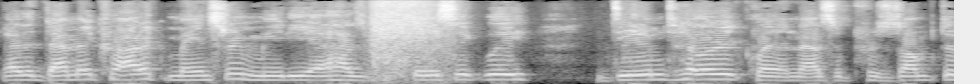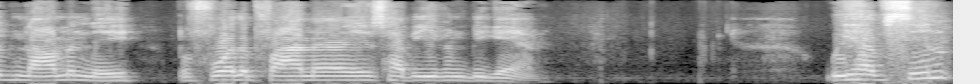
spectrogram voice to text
that the Democratic mainstream media has basically deemed Hillary Clinton as a presumptive nominee before the primaries have even began. We have seen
